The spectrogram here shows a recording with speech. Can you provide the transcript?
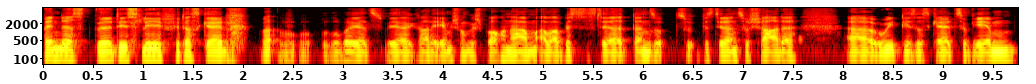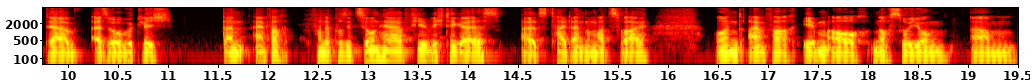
bindest Will Disley für das Geld, worüber jetzt wir gerade eben schon gesprochen haben, aber bist es dir dann so, zu, bist dir dann zu schade, äh, Reed dieses Geld zu geben, der also wirklich dann einfach von der Position her viel wichtiger ist als Tight End Nummer zwei und einfach eben auch noch so jung. Ähm,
